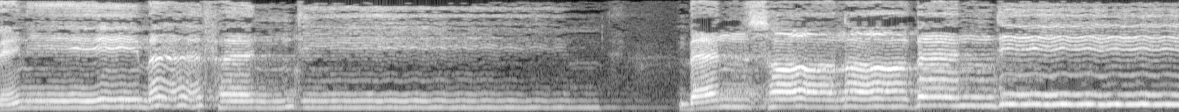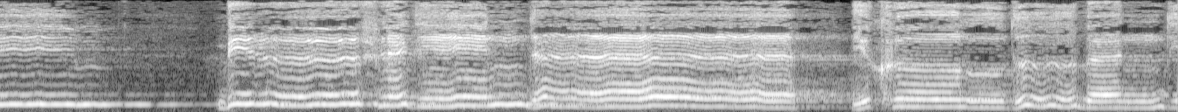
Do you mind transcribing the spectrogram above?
Benim efendim, ben sana bendim, bir üfledinde yıkıldı bendim.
